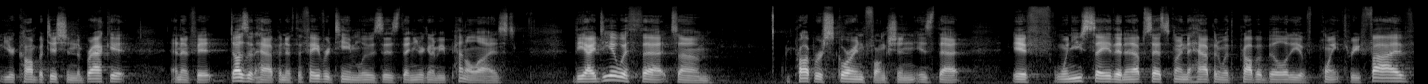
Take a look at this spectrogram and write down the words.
your competition in the bracket, and if it doesn't happen, if the favored team loses, then you're going to be penalized. The idea with that um, proper scoring function is that if when you say that an upset is going to happen with probability of 0.35,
